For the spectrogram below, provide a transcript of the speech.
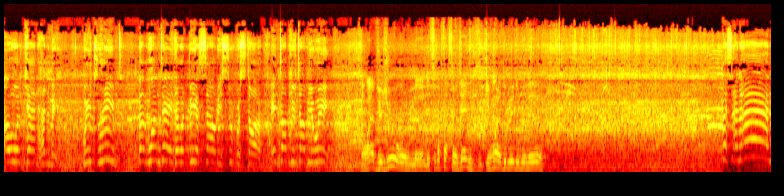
أول كان حلمي We dreamed that one day there would be a Saudi superstar in WWE. On rêve du jour où le- les superstars saoudiennes iront à la WWE. بس الآن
